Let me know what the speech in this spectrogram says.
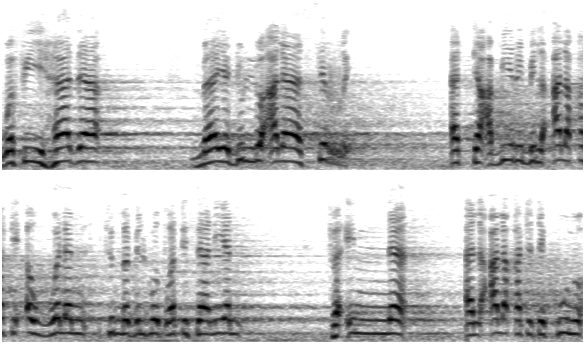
وفي هذا ما يدل على سر التعبير بالعلقة أولا ثم بالمضغة ثانيا فإن العلقة تكون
